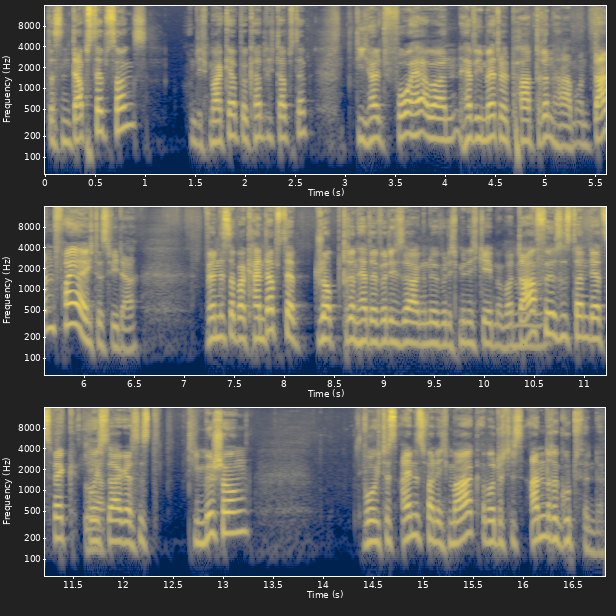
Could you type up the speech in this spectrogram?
das sind Dubstep-Songs, und ich mag ja bekanntlich Dubstep, die halt vorher aber einen Heavy-Metal-Part drin haben. Und dann feiere ich das wieder. Wenn es aber keinen Dubstep-Drop drin hätte, würde ich sagen, nö, würde ich mir nicht geben. Aber dafür ist es dann der Zweck, wo Ja. ich sage, es ist die Mischung, wo ich das eine zwar nicht mag, aber durch das andere gut finde.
